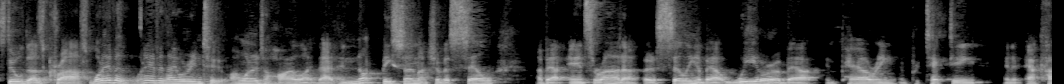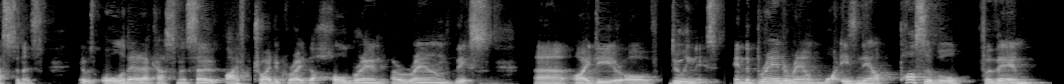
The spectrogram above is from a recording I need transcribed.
still does crafts, whatever whatever they were into. I wanted to highlight that and not be so much of a sell about Ansarada, but a selling about we are about empowering and protecting and our customers. It was all about our customers. So I've tried to create the whole brand around this uh, idea of doing this and the brand around what is now possible for them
